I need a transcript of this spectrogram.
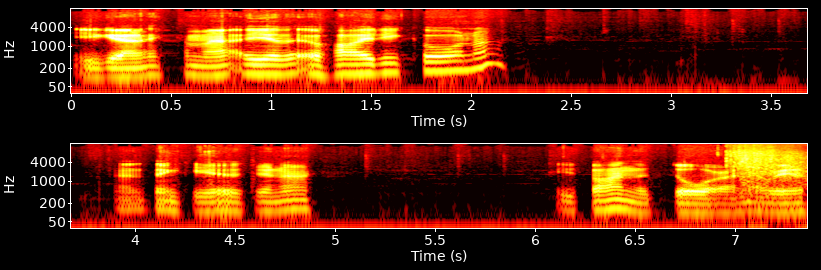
You gonna come out of your little hidey corner? I don't think he is, you know. He's behind the door, I know he is.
